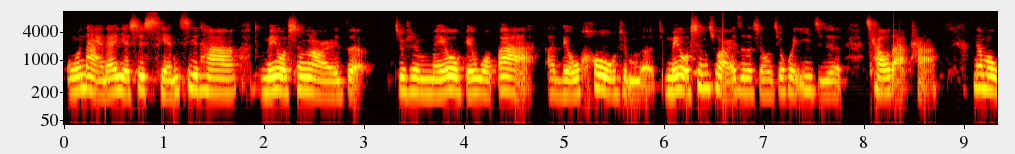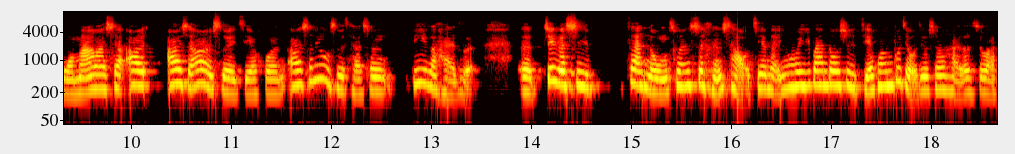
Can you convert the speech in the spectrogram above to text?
我奶奶也是嫌弃她没有生儿子，就是没有给我爸啊留后什么的，没有生出儿子的时候就会一直敲打他。那么我妈妈是二二十二岁结婚，二十六岁才生第一个孩子，呃，这个是。在农村是很少见的，因为一般都是结婚不久就生孩子，是吧？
